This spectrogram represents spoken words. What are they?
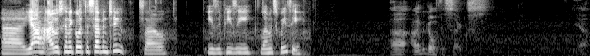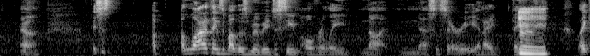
Uh, yeah, I was gonna go with the seven too. So, easy peasy, lemon squeezy. Uh, I'm gonna go with the six. Yeah. I don't know. It's just a, a lot of things about this movie just seem overly not necessary, and I think Mm. like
